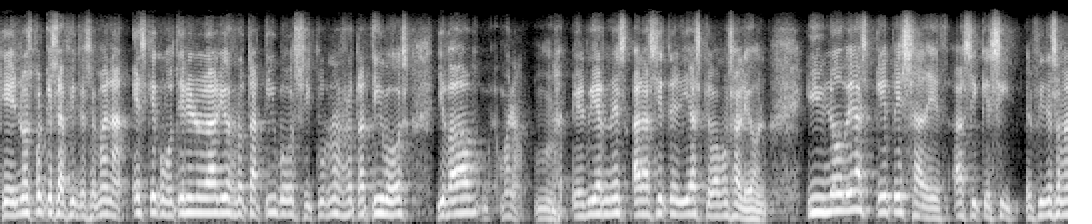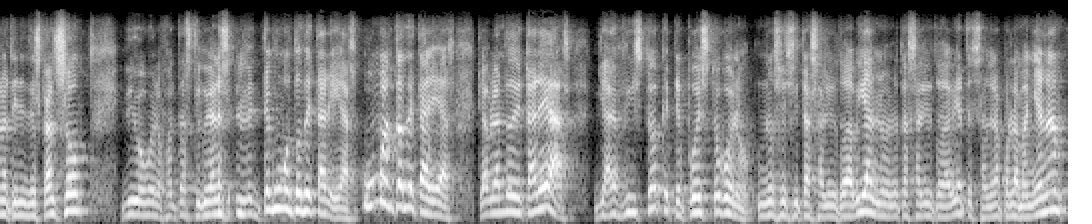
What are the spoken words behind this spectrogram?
que no es porque sea fin de semana, es que como tienen horarios rotativos y turnos rotativos, llevaba, bueno, el viernes a las siete días que vamos a León. Y no veas qué pesadez, así que sí, el fin de semana tienen descanso, digo, bueno, fantástico, ya les, tengo un montón de tareas, un montón de tareas, que hablando de tareas, ya has visto que te he puesto, bueno, no sé si te ha salido todavía, no no te ha salido todavía, te saldrá por la mañana.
